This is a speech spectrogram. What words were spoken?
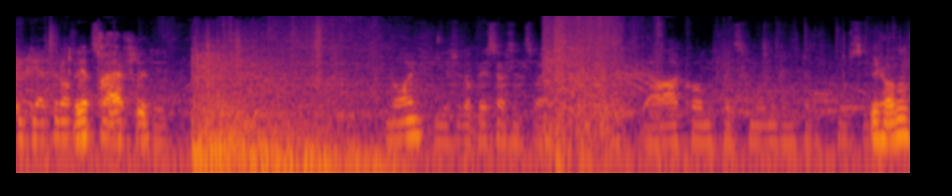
Und derzeit auf Ich der hab drei, vier. 9 4, sogar besser als ein 2. Ja, komm, fällst du morgen runter. Pussy. Wir haben.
